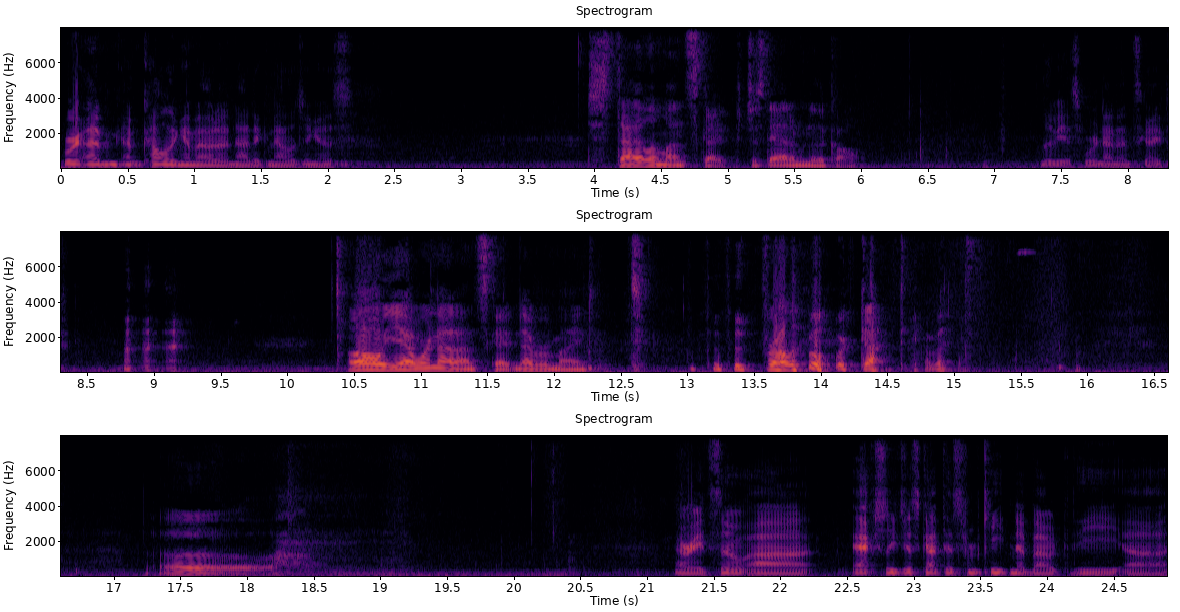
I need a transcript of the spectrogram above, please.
we're, I'm, I'm calling him out on not acknowledging us. Just dial him on Skype. Just add him to the call. Livius, we're not on Skype. Oh yeah, we're not on Skype. Never mind. probably what we're. God damn it. Oh. All right, so uh, actually just got this from Keaton about the uh,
